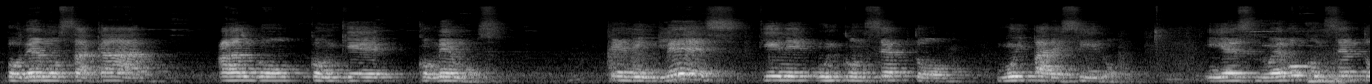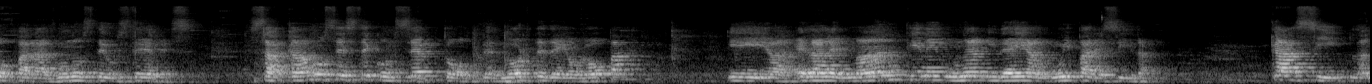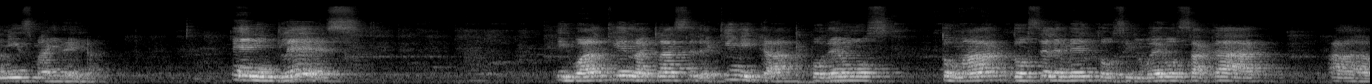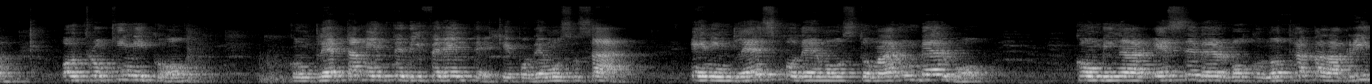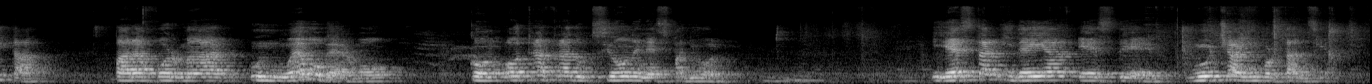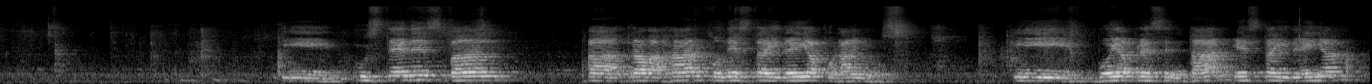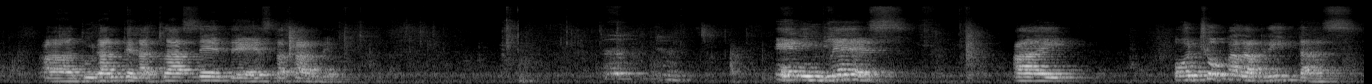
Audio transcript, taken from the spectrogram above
podemos sacar algo con que comemos. El inglés tiene un concepto muy parecido y es nuevo concepto para algunos de ustedes. Sacamos este concepto del norte de Europa y ah, el alemán tiene una idea muy parecida casi la misma idea. En inglés, igual que en la clase de química, podemos tomar dos elementos y luego sacar ah, otro químico completamente diferente que podemos usar. En inglés podemos tomar un verbo, combinar ese verbo con otra palabrita para formar un nuevo verbo con otra traducción en español. Y esta idea es de mucha importancia. Y ustedes van a trabajar con esta idea por años. Y voy a presentar esta idea ah, durante la clase de esta tarde. En inglés hay ocho palabritas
